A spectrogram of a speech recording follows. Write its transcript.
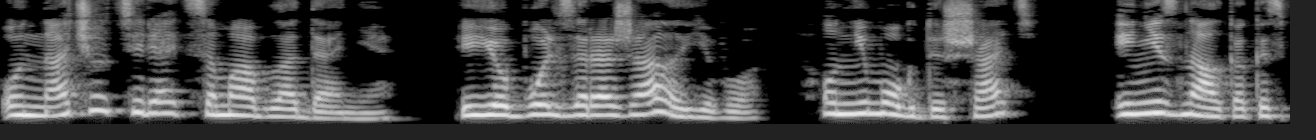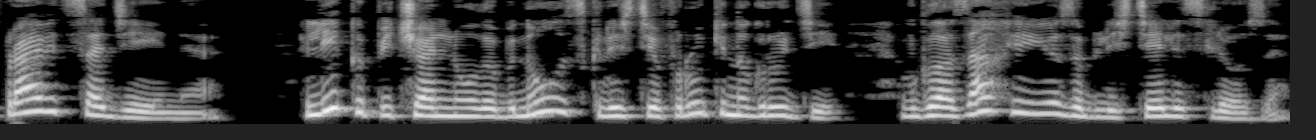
Он начал терять самообладание. Ее боль заражала его. Он не мог дышать и не знал, как исправить содеянное. Лика печально улыбнулась, скрестив руки на груди. В глазах ее заблестели слезы.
